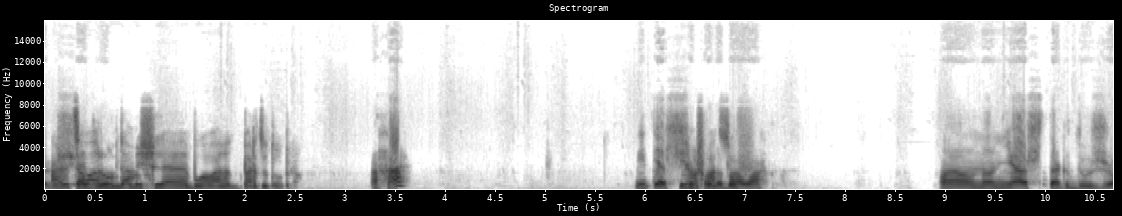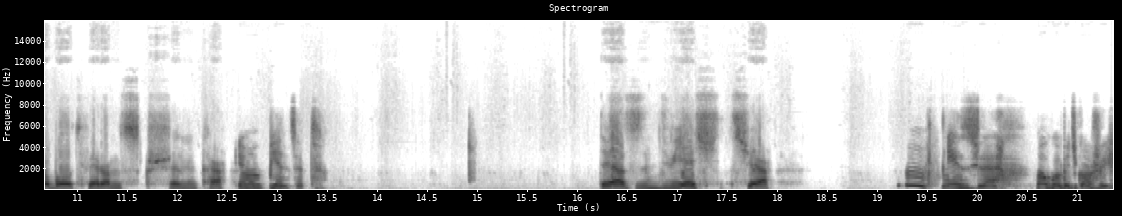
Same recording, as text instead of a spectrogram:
wyszedł. Ale cała runda myślę była bardzo dobra. Aha. Mi też Ile się masz podobała. O, no nie aż tak dużo, bo otwieram skrzynkę. Ja mam 500. Teraz 200. Mm, nie jest źle. Mogło być gorzej.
